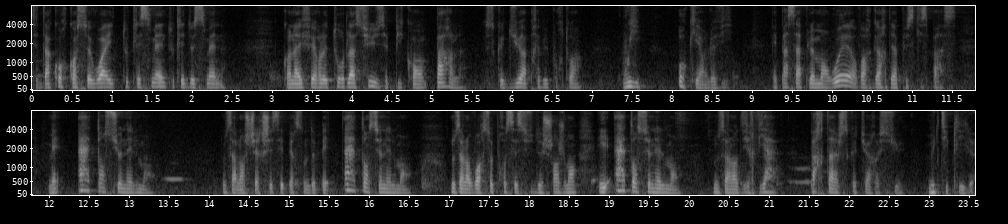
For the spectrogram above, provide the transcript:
Tu es d'accord qu'on se voit toutes les semaines, toutes les deux semaines, qu'on aille faire le tour de la Suze et puis qu'on parle de ce que Dieu a prévu pour toi Oui, ok, on le vit. Et pas simplement, ouais, on va regarder un peu ce qui se passe. Mais intentionnellement, nous allons chercher ces personnes de paix. Intentionnellement, nous allons voir ce processus de changement. Et intentionnellement, nous allons dire, viens, partage ce que tu as reçu, multiplie-le.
